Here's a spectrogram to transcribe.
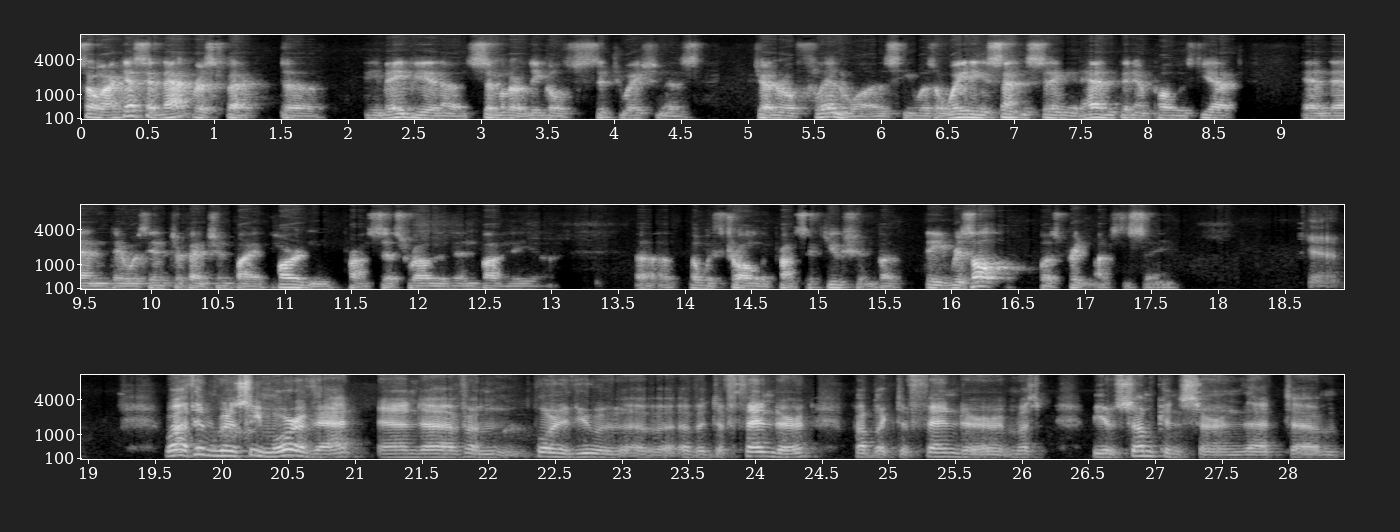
So I guess in that respect, uh, he may be in a similar legal situation as General Flynn was. He was awaiting sentencing. It hadn't been imposed yet. And then there was intervention by a pardon process rather than by uh, uh, a withdrawal of the prosecution. But the result was pretty much the same. Yeah. Well, I think we're going to see more of that. And uh, from the point of view of, of, of, a defender, public defender, it must be of some concern that um,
